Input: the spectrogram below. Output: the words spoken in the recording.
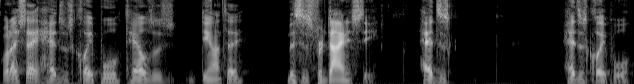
What I say? Heads was Claypool. Tails was Diontae. This is for dynasty. Heads is heads is Claypool.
